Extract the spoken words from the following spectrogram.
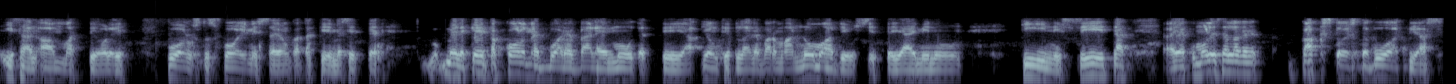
isän ammatti oli puolustusvoimissa, jonka takia me sitten melkeinpä kolmen vuoden välein muutettiin ja jonkinlainen varmaan nomadius sitten jäi minuun kiinni siitä. Ja kun mä olin sellainen 12-vuotias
